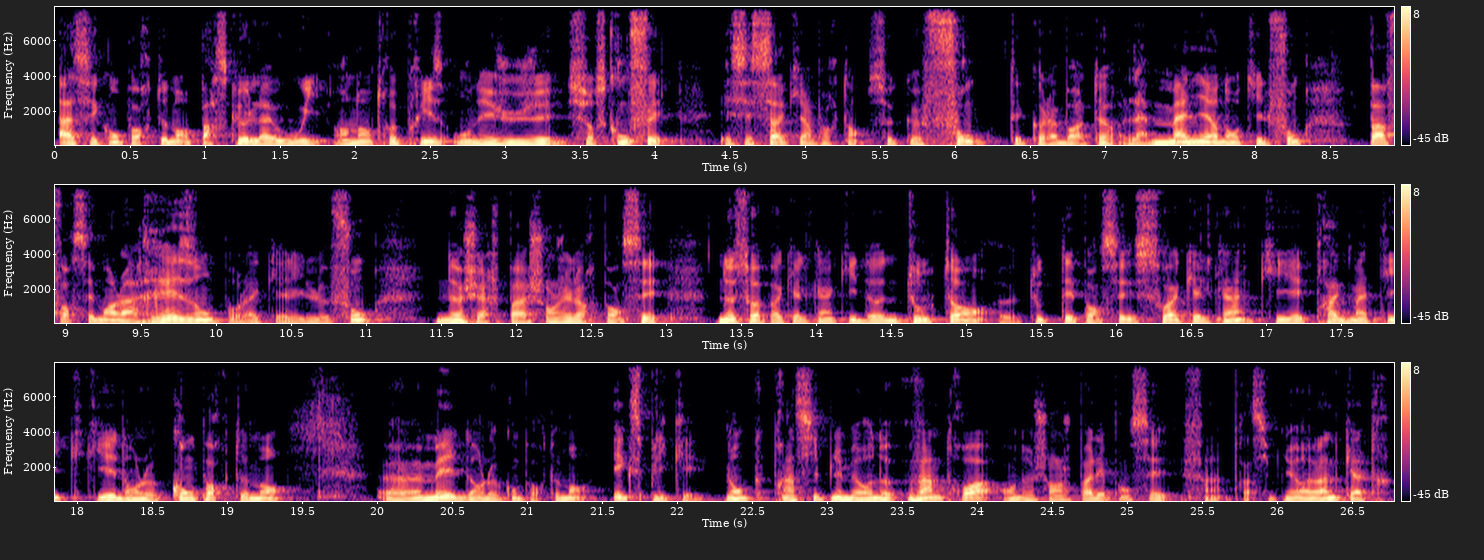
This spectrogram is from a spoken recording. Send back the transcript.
à ses comportements parce que là, oui, en entreprise, on est jugé sur ce qu'on fait. Et c'est ça qui est important, ce que font tes collaborateurs, la manière dont ils font pas forcément la raison pour laquelle ils le font. Ne cherche pas à changer leurs pensées. Ne sois pas quelqu'un qui donne tout le temps euh, toutes tes pensées. Sois quelqu'un qui est pragmatique, qui est dans le comportement, euh, mais dans le comportement expliqué. Donc, principe numéro 23, on ne change pas les pensées. Enfin, principe numéro 24,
